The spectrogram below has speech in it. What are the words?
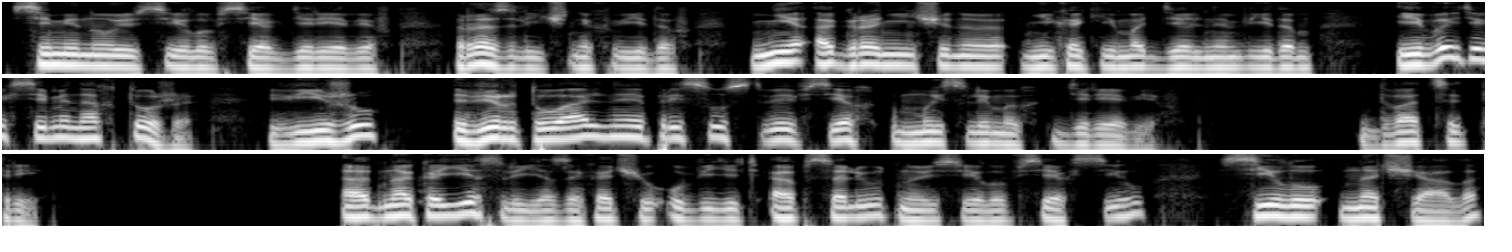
семенную силу всех деревьев различных видов, не ограниченную никаким отдельным видом, и в этих семенах тоже вижу виртуальное присутствие всех мыслимых деревьев. 23. Однако, если я захочу увидеть абсолютную силу всех сил, силу начала,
